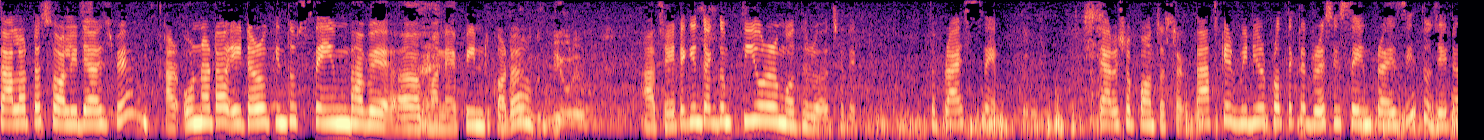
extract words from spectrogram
সালোয়ারটা সলিডে আসবে। আর অন্যটা এটারও কিন্তু সেম ভাবে মানে প্রিন্ট করা। আচ্ছা এটা কিন্তু একদম পিওরের মধ্যে রয়েছে দেখুন। তো প্রাইস সেম তেরোশো পঞ্চাশ টাকা। তো আজকের ভিডিওর প্রত্যেকটা ড্রেসই সেম প্রাইসই তো যেটা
